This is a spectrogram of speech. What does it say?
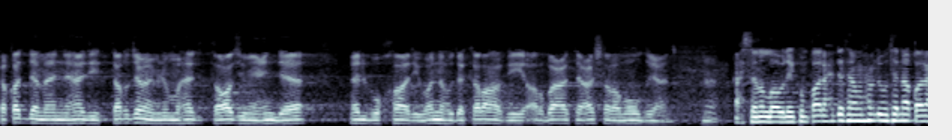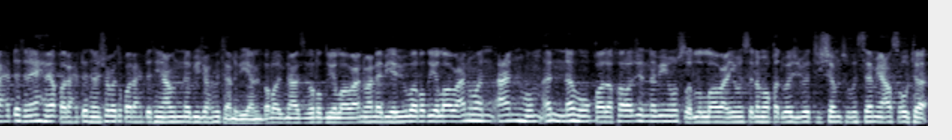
تقدم أن هذه الترجمة من أمهات التراجم عند البخاري وأنه ذكرها في أربعة عشر موضعا. نعم. أحسن الله إليكم. قال حدثنا محمد بن قال حدثنا يحيى قال حدثنا شعبة قال حدثني عن النبي جحفة عن أبي عن البراء بن عازب رضي الله عنه عن أبي أيوب رضي الله عنه عنهم أنه قال خرج النبي صلى الله عليه وسلم وقد وجبت الشمس فسمع صوتا.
